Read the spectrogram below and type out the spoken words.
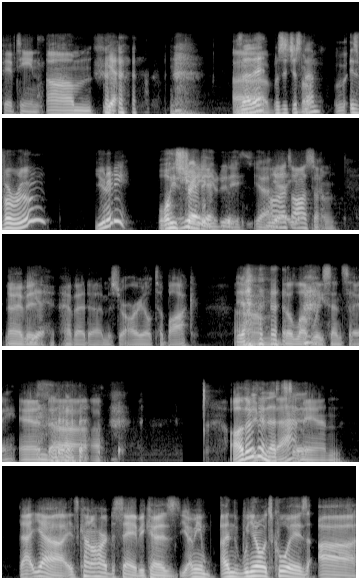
15. Um, Yeah. Is that uh, it? Was it just Var- them? Is Varun Unity? Well, he's trained yeah, at Unity. Yeah. oh, that's yeah. awesome. No, I've had, Yeah. have had uh, Mr. Ariel Tabak, Yeah. um, the lovely sensei, and uh, other Maybe than that, it. man, that yeah, it's kind of hard to say because I mean, and you know what's cool is, uh,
